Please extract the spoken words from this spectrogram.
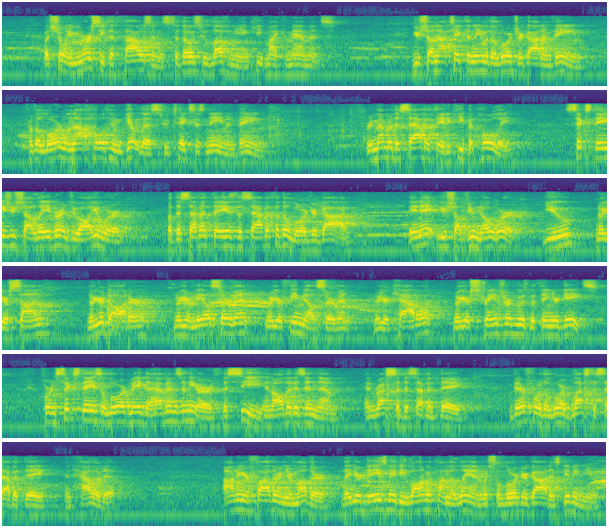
but showing mercy to thousands to those who love me and keep my commandments. You shall not take the name of the Lord your God in vain for the Lord will not hold him guiltless who takes his name in vain. Remember the Sabbath day to keep it holy. Six days you shall labor and do all your work, but the seventh day is the Sabbath of the Lord your God. In it you shall do no work, you, nor your son, nor your daughter, nor your male servant, nor your female servant, nor your cattle, nor your stranger who is within your gates. For in six days the Lord made the heavens and the earth, the sea, and all that is in them, and rested the seventh day. Therefore the Lord blessed the Sabbath day and hallowed it. Honor your father and your mother, that your days may be long upon the land which the Lord your God is giving you.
